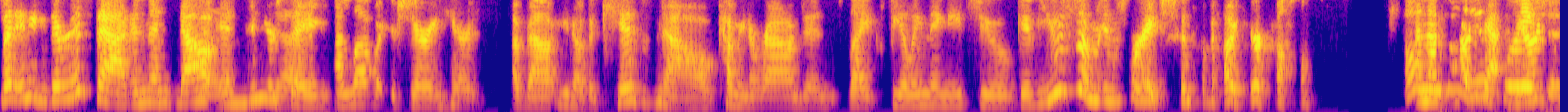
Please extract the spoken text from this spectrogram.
but any, there is that. And then now, yes. and then you're yeah. saying, I love what you're sharing here about you know the kids now coming around and like feeling they need to give you some inspiration about your home oh and that's part inspiration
